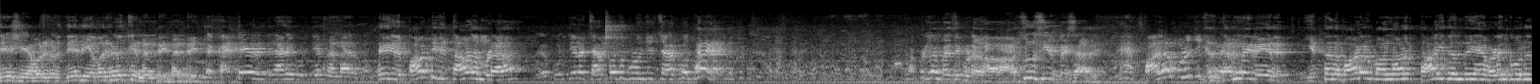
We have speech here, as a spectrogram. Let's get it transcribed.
தேசி அவர்கள் தேவி அவர்களுக்கு நன்றி நன்றி. இந்த கட்டையை ரெண்டு நாளைக்கு குடிச்சா நல்லா இருக்கும். இது பாட்டுக்கு தாளம்டா. குடிச்சா சர்பத்து புழிஞ்சு சர்பத்து. அப்படிலாம் பேசக்கூடாது. அசூசியம் பேசாது. பல புளிச்சுக்கிறது தன்மை வேறு. எத்தனை பாடல் பாடினாலும் தாய் தந்தையை விளங்குவது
